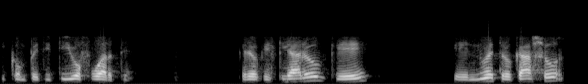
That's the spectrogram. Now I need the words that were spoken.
y competitivo fuerte. Creo que es claro que en nuestro caso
